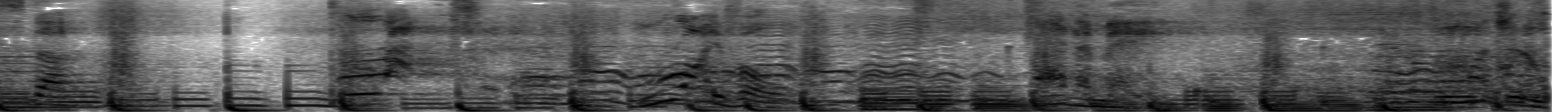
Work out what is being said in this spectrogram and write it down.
sister, brat, rival, enemy. Cheers.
